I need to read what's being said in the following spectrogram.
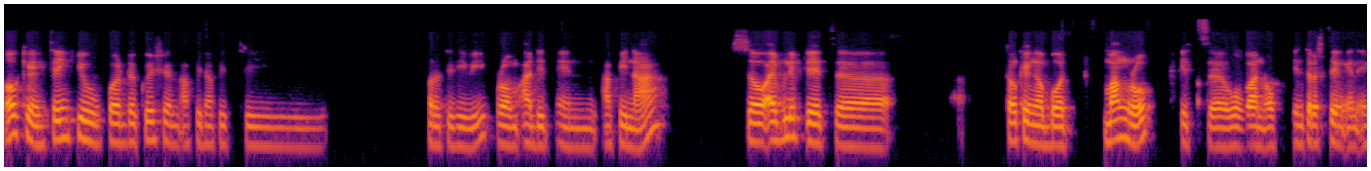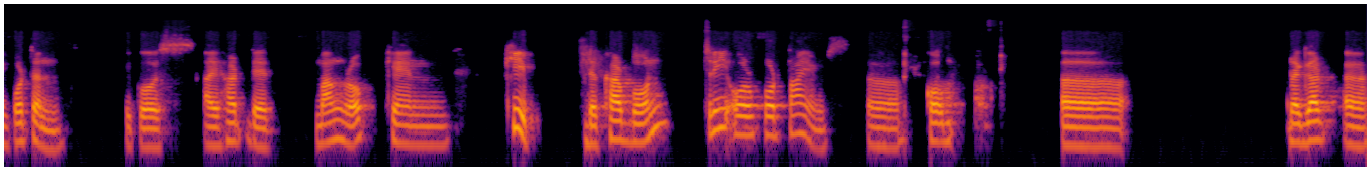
Okay, thank you for the question, Afina Fitri TV from Adit and Afina. So I believe that uh, talking about mangrove, it's uh, one of interesting and important because I heard that mangrove can keep the carbon three or four times uh, com uh, regard uh,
